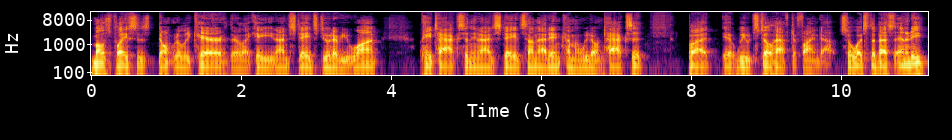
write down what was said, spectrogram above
Most places don't really care. They're like, Hey, United States, do whatever you want pay tax in the United States on that income and we don't tax it, but it, we would still have to find out. So what's the best entity?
